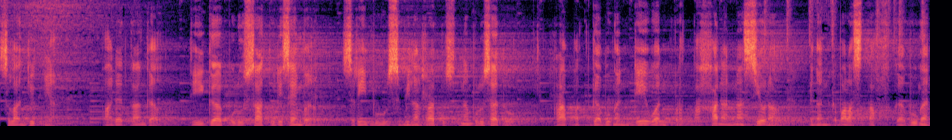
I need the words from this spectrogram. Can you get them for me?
Selanjutnya, pada tanggal 31 Desember 1961, rapat gabungan Dewan Pertahanan Nasional dengan Kepala Staf Gabungan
